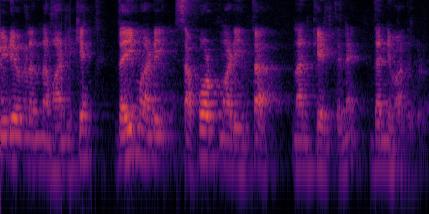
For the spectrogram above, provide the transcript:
ವಿಡಿಯೋಗಳನ್ನು ಮಾಡಲಿಕ್ಕೆ ದಯಮಾಡಿ ಸಪೋರ್ಟ್ ಮಾಡಿ ಅಂತ ನಾನು ಕೇಳ್ತೇನೆ. ಧನ್ಯವಾದಗಳು.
